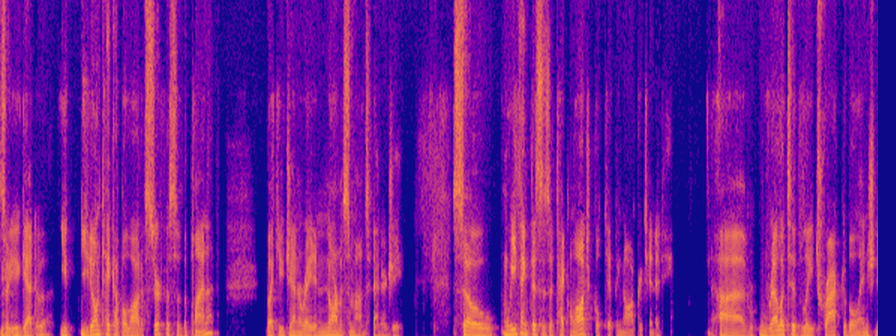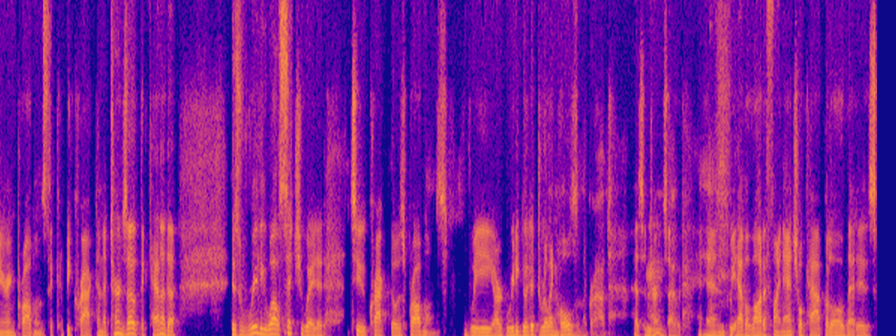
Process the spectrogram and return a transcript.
So you get you you don't take up a lot of surface of the planet, but you generate enormous amounts of energy. So we think this is a technological tipping opportunity. Uh, relatively tractable engineering problems that could be cracked. And it turns out that Canada is really well situated to crack those problems. We are really good at drilling holes in the ground, as it mm-hmm. turns out. And we have a lot of financial capital that is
